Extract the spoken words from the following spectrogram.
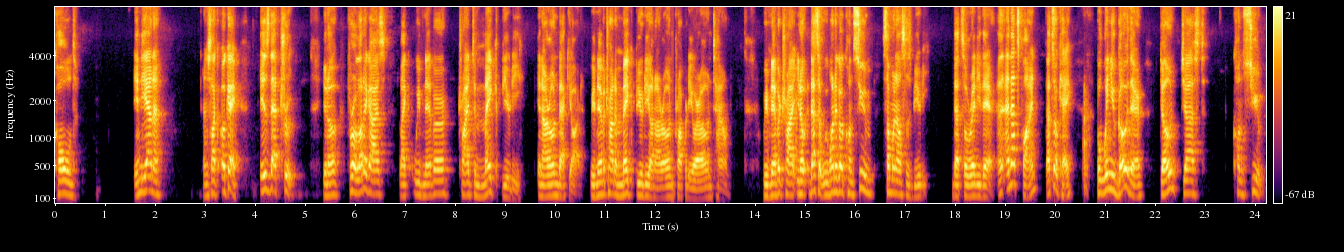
cold Indiana. And it's like, okay, is that true? You know, for a lot of guys, like we've never tried to make beauty in our own backyard. We've never tried to make beauty on our own property or our own town. We've never tried, you know, that's it. We want to go consume someone else's beauty that's already there. And, and that's fine. That's okay. But when you go there, don't just consume.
